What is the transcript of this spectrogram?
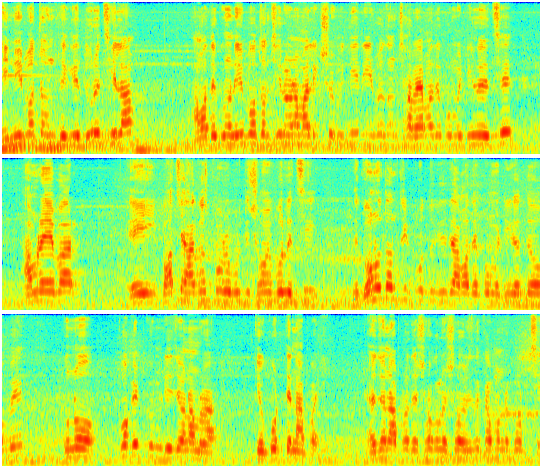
এই নির্বাচন থেকে দূরে ছিলাম। আমাদের কোনো নির্বাচন ছিল না মালিক সমিতি, নির্বাচন ছাড়াই আমাদের কমিটি হয়েছে। আমরা এবার এই পাঁচই আগস্ট পরবর্তী সময় বলেছি গণতান্ত্রিক পদ্ধতিতে আমাদের কমিটি হতে হবে, কোনো পকেট কমিটি যেন আমরা কেউ করতে না পারি। এর জন্য আপনাদের সকলের সহযোগিতা কামনা করছি।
